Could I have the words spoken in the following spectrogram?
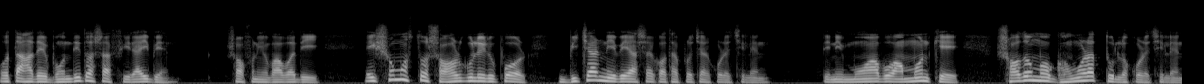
ও তাহাদের বন্দিদশা ফিরাইবেন। সফনীয় ভাবাদী এই সমস্ত শহরগুলির উপর বিচার নেবে আসার কথা প্রচার করেছিলেন। তিনি মোয়াব ও আম্মনকে সদম ও ঘমরাত তুল্য করেছিলেন।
